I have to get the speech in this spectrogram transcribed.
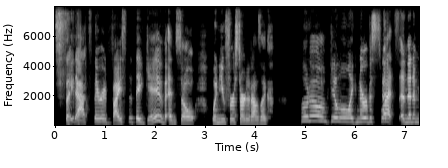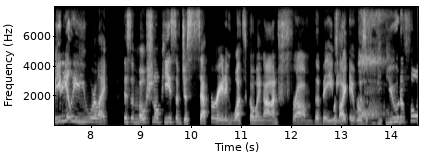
say that's that. their advice that they give. And so when you first started, I was like, oh no, I'm getting a little like nervous sweats. And then immediately you were like, this emotional piece of just separating what's going on from the baby. It was, like, it was beautiful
